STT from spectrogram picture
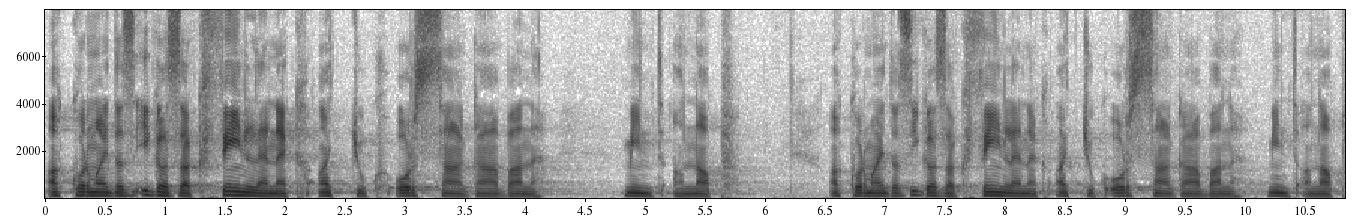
Akkor majd az igazak fénylenek atyuk országában, mint a nap. Akkor majd az igazak fénylenek atyuk országában, mint a nap.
